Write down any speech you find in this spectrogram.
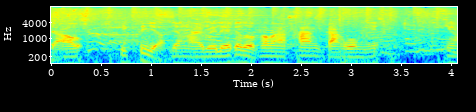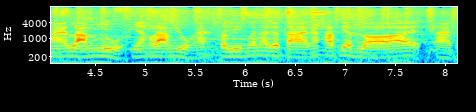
จะเอาพิกซี่อะยังไงเวเลสกระโดดเข้ามาข้างกลางวงนี้ ยังไงลำอยู่ยังลำอยู่นะสลิมก็น่าจะตายนะครับ เรียบร้อยหายไป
